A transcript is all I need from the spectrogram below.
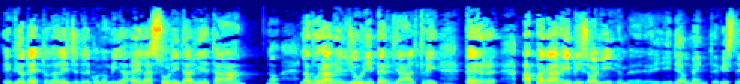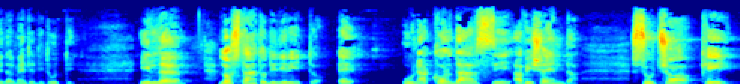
E vi ho detto, la legge dell'economia è la solidarietà No? lavorare gli uni per gli altri per appagare i bisogni, eh, idealmente, visto idealmente, di tutti. Il, lo Stato di diritto è un accordarsi a vicenda su ciò che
